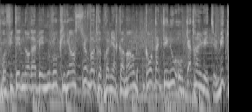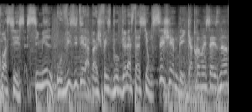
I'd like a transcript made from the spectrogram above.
Profitez de nos rabais nouveaux clients sur votre première commande. Contactez-nous au 88 836 6000 ou visitez la page Facebook de la station CGMD 969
